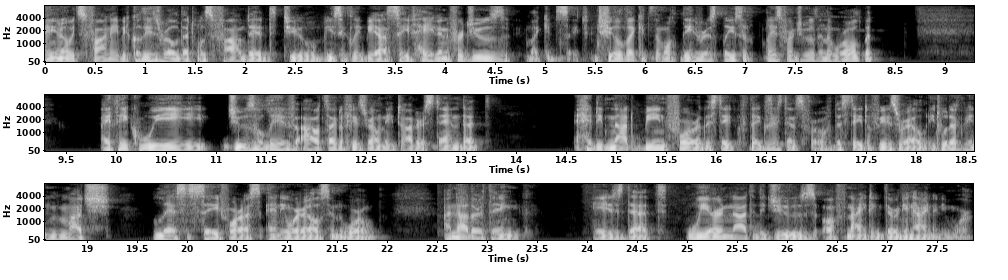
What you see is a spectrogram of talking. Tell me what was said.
And you know, it's funny because Israel that was founded to basically be a safe haven for Jews, like it's, it feels like it's the most dangerous place, place for Jews in the world. But I think we Jews who live outside of Israel need to understand that had it not been for the state of the existence for, of the state of Israel, it would have been much less safe for us anywhere else in the world. Another thing is that we are not the Jews of 1939 anymore.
